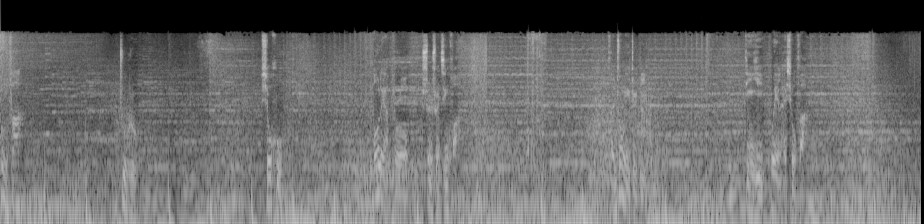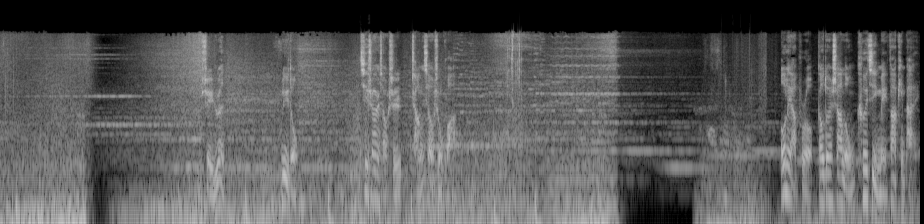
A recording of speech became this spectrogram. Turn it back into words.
迸发、注入、修护，Olay Pro 顺顺精华，反重力质地，定义未来秀发。水润、律动，七十二小时长效顺滑。欧莱雅 Pro 高端沙龙科技美发品牌。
